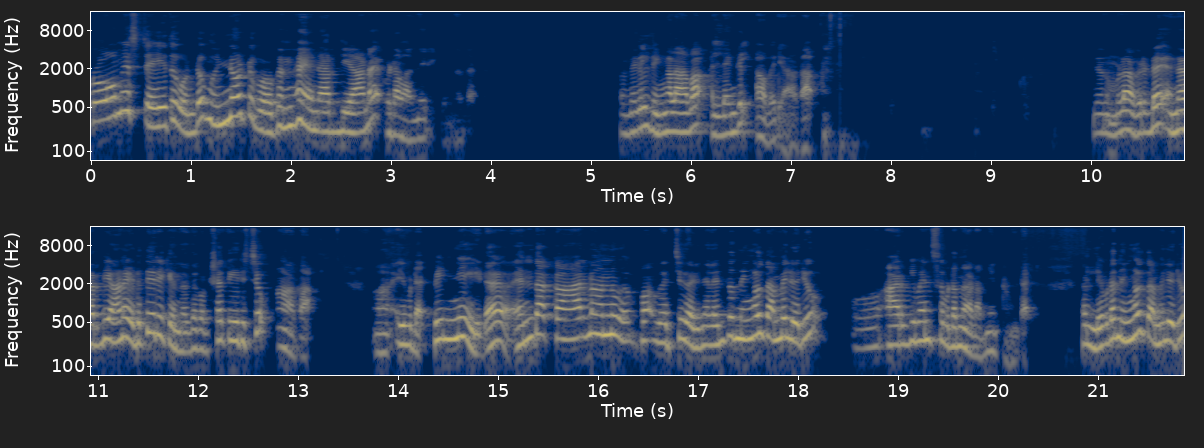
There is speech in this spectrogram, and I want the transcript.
പ്രോമിസ് ചെയ്തുകൊണ്ട് മുന്നോട്ട് പോകുന്ന എനർജിയാണ് ഇവിടെ വന്നിരിക്കുന്നത്. ഒന്നുകിൽ നിങ്ങളാവാം അല്ലെങ്കിൽ അവരാകാം. നമ്മൾ അവരുടെ എനർജിയാണ് എടുത്തിരിക്കുന്നത്. പക്ഷെ തിരിച്ചും ആകാം. ഇവിടെ. പിന്നീട് എന്താ കാരണം എന്ന് വെച്ച് കഴിഞ്ഞാൽ എന്ത് നിങ്ങൾ തമ്മിലൊരു ആർഗ്യുമെന്റ്സ് ഇവിടെ നടന്നിട്ടുണ്ട്. അല്ല? ഇവിടെ നിങ്ങൾ തമ്മിൽ ഒരു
